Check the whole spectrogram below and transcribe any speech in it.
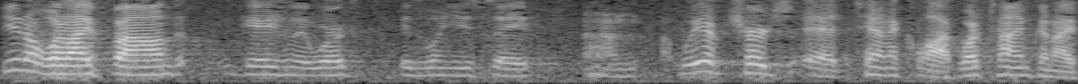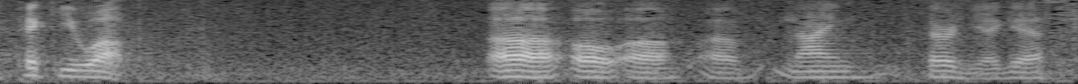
You know what I found occasionally works is when you say, we have church at 10 o'clock. What time can I pick you up? Uh, oh, uh, uh, 9.30, I guess.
